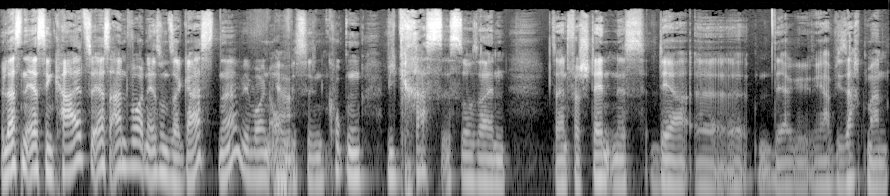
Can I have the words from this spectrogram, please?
Wir lassen erst den Karl zuerst antworten, er ist unser Gast, ne? Wir wollen auch Ja. ein bisschen gucken, wie krass ist so sein, sein Verständnis der, äh, der, ja, wie sagt man,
